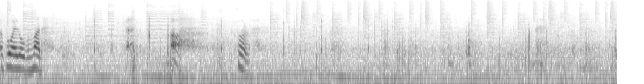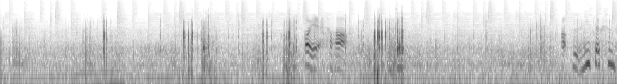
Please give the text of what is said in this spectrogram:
avoid all the mud. Oh, sort of. Oh yeah, haha. Up to the new section.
